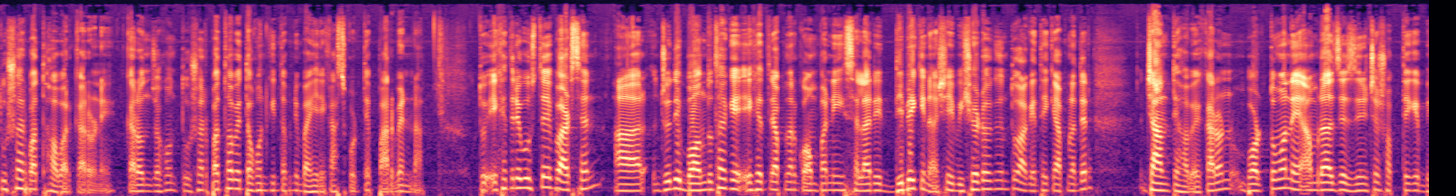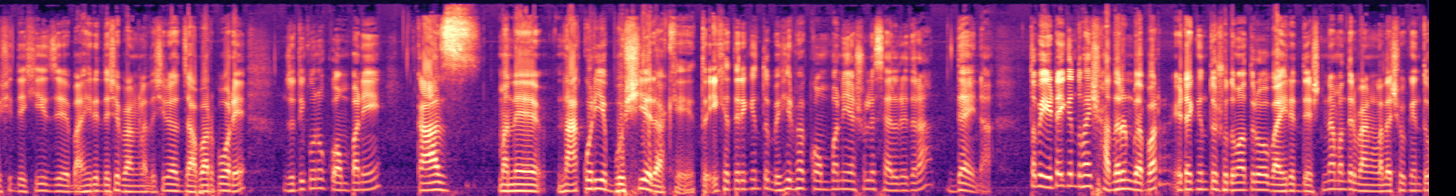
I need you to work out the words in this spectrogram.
তুষারপাত হওয়ার কারণে। কারণ যখন তুষারপাত হবে, তখন কিন্তু আপনি বাইরে কাজ করতে পারবেন না। তো এক্ষেত্রে বুঝতেই পারছেন, আর যদি বন্ধ থাকে, এক্ষেত্রে আপনার কোম্পানি স্যালারি দিবে কি না সেই বিষয়টাও কিন্তু আগে থেকে আপনাদের জানতে হবে। কারণ বর্তমানে আমরা যে জিনিসটা সব থেকে বেশি দেখি, যে বাইরের দেশে বাংলাদেশিরা যাবার পরে যদি কোনো কোম্পানি কাজ মানে না করিয়ে বসিয়ে রাখে, তো এক্ষেত্রে কিন্তু বেশিরভাগ কোম্পানি আসলে স্যালারি তারা দেয় না। তবে এটাই কিন্তু ভাই সাধারণ ব্যাপার। এটা কিন্তু শুধুমাত্র বাইরের দেশ না, আমাদের বাংলাদেশেও কিন্তু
